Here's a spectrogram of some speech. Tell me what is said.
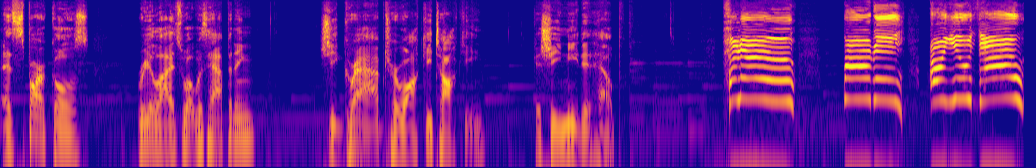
As Sparkles realized what was happening, she grabbed her walkie talkie because she needed help. Hello? Bernie, are you there?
